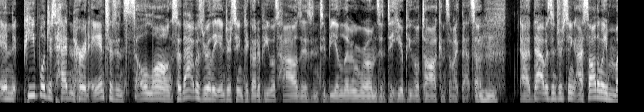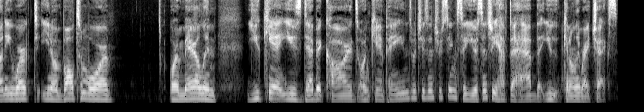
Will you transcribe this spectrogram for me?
and people just hadn't heard answers in so long. So that was really interesting to go to people's houses and to be in living rooms and to hear people talk and stuff like that. So mm-hmm. Uh, that was interesting. I saw the way money worked. You know, in Baltimore or Maryland, you can't use debit cards on campaigns, which is interesting. So you essentially have to have that. You can only write checks.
